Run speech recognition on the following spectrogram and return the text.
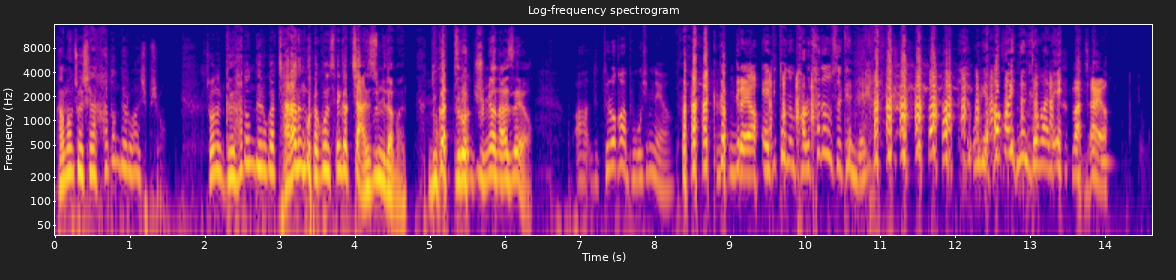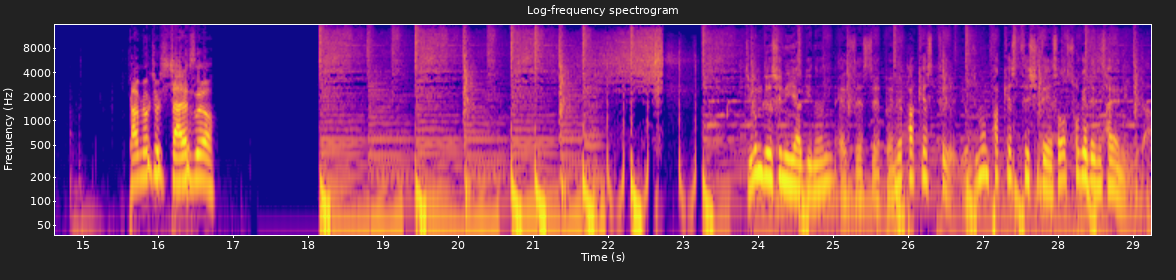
강명철 씨는 하던 대로 하십시오. 저는 그 하던 대로가 잘하는 거라고는 생각지 않습니다만. 누가 들어주면 하세요. 아, 들어가 보고 싶네요. 그건 그래요. 에디터는 바로 찾아줬을 텐데. 우리 하고 있는 동안에. 맞아요. 강명철 씨 잘했어요. 지금 들으신 이야기는 XSFM의 팟캐스트, 요즘은 팟캐스트 시대에서 소개된 사연입니다.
